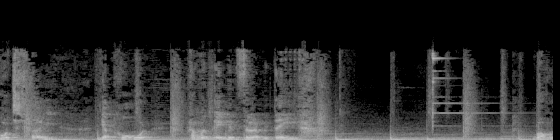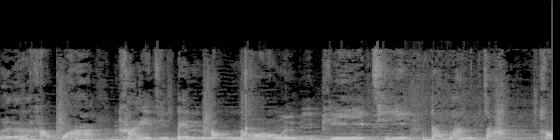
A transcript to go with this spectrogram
พูดเฉยอย่าพูดถ้ามึงตัวเองเป็นเซเลบริตี้ บอกเลยนะครับว่าใครที่เป็นน้องๆหรือพี่ๆที่กำลังจะเข้า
